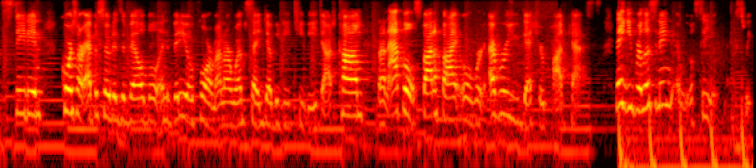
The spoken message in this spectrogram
Staten. Of course, our episode is available in video form on our website, WDTV.com, and on Apple, Spotify, or wherever you get your podcasts. Thank you for listening, and we will see you next week.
